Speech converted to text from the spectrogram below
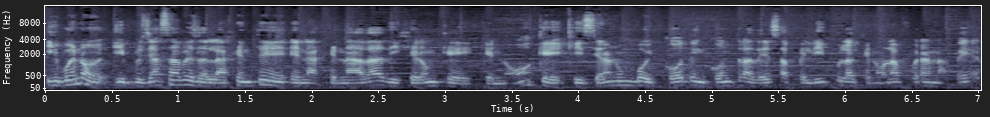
y bueno, y pues ya sabes, la gente enajenada dijeron que, que no, que, que hicieran un boicot en contra de esa película, que no la fueran a ver.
